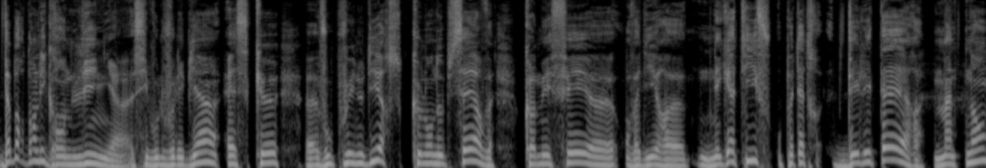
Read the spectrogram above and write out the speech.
D'abord, dans les grandes lignes, si vous le voulez bien, est-ce que euh, vous pouvez nous dire ce que l'on observe comme effet, euh, on va dire, euh, négatif ou peut-être délétère maintenant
